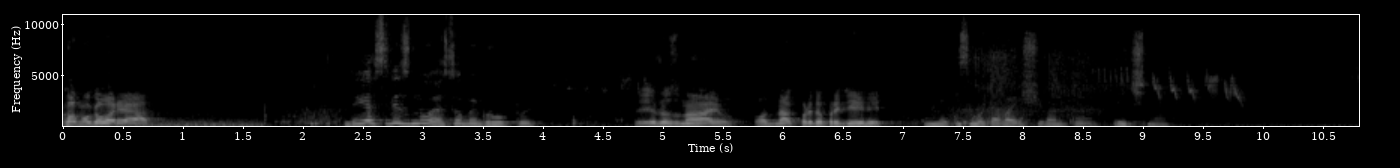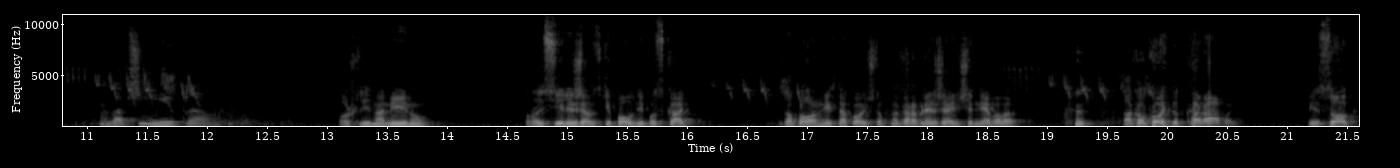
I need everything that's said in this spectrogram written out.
кому говорят. Да я связной особой группы. Ты же знаю, однако предупредили. У меня письмо товарищу Иванкову, личное. Но вообще имею право. Пошли на мину. Просили женский пол не пускать. Закон у них такой, чтобы на корабле женщин не было. А какой тут корабль? Песок,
